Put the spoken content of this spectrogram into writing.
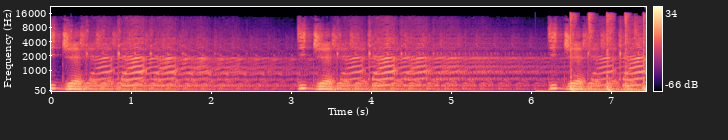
DJ DJ DJ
